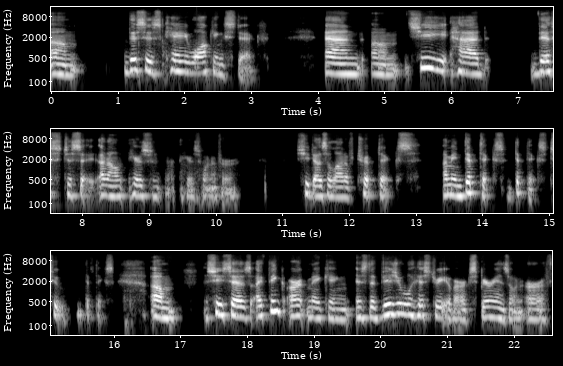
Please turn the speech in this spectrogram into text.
Um, this is Kay Walking Stick, and um, she had this to say. And I'll here's here's one of her. She does a lot of triptychs. I mean diptychs, diptychs too, diptychs. Um, she says, I think art making is the visual history of our experience on earth.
